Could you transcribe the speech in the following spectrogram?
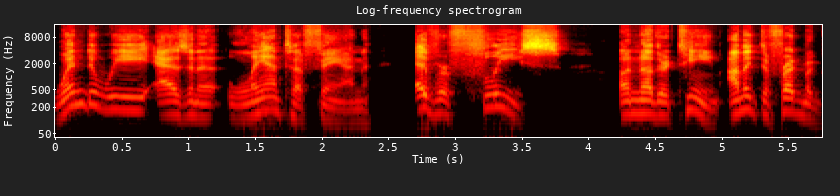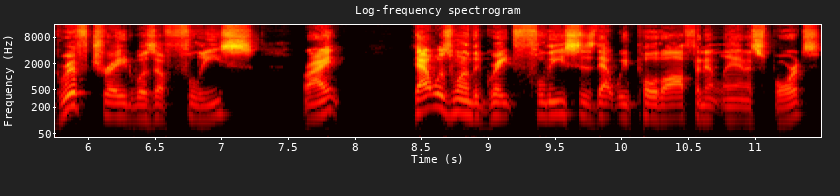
When do we as an Atlanta fan ever fleece another team? I think the Fred McGriff trade was a fleece, right? That was one of the great fleeces that we pulled off in Atlanta sports.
